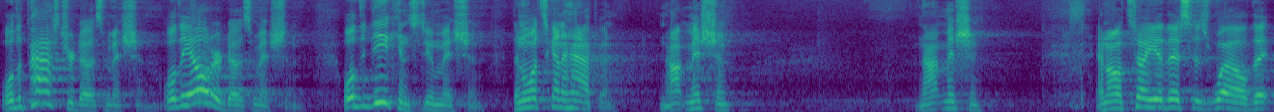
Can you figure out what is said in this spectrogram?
well, the pastor does mission, well, the elder does mission, well, the deacons do mission, then what's going to happen? Not mission. Not mission. And I'll tell you this as well that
